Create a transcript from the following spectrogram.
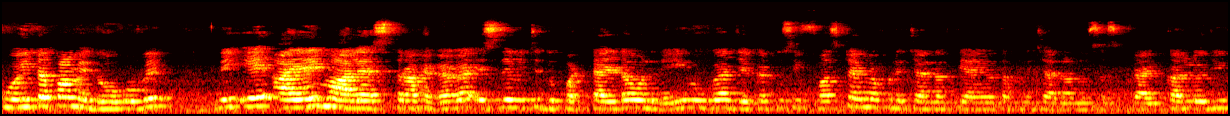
ਕੋਈ ਤਾਂ ਭਾਵੇਂ ਦੋ ਹੋਵੇ। ਨਹੀਂ, ਇਹ ਆਇਆ ਹੀ ਮਾਲ ਇਸ ਤਰ੍ਹਾਂ ਹੈਗਾਗਾ ਇਸ ਦੇ ਵਿੱਚ ਦੁਪੱਟਾ ਜਿਹੜਾ ਉਹ ਨਹੀਂ ਹੋਊਗਾ। ਜੇਕਰ ਤੁਸੀਂ ਫਸਟ ਟਾਈਮ ਆਪਣੇ ਚੈਨਲ ਤੇ ਆਏ ਹੋ, ਤਾਂ ਆਪਣੇ ਚੈਨਲ ਨੂੰ ਸਬਸਕ੍ਰਾਈਬ ਕਰ ਲਓ ਜੀ।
